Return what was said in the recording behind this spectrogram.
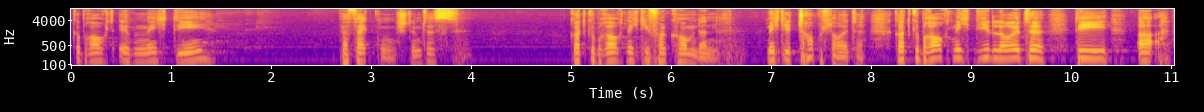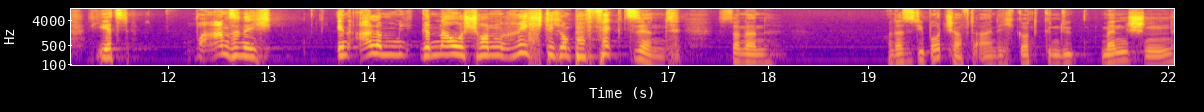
gebraucht eben nicht die Perfekten, stimmt es? Gott gebraucht nicht die Vollkommenen, nicht die Top-Leute. Gott gebraucht nicht die Leute, die äh, jetzt wahnsinnig in allem genau schon richtig und perfekt sind, sondern, und das ist die Botschaft eigentlich, Gott genügt Menschen,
